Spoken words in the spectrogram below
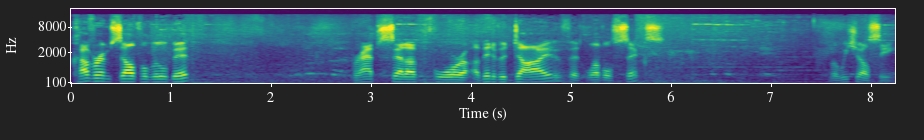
cover himself a little bit. Perhaps set up for a bit of a dive at level six. But we shall see.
